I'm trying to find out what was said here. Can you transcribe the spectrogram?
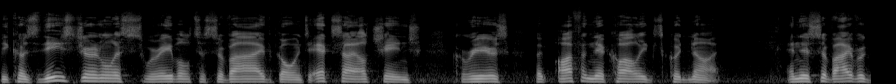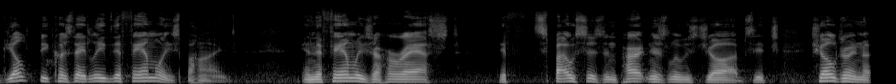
because these journalists were able to survive, go into exile, change careers, but often their colleagues could not. And there's survivor guilt because they leave their families behind. And their families are harassed. Their spouses and partners lose jobs. Ch- children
